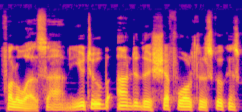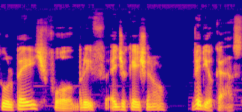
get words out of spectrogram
Follow us on YouTube under the Chef Walter's Cooking School page for brief educational videocast.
